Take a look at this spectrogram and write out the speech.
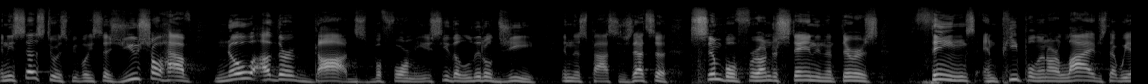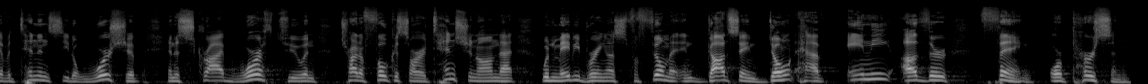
And he says to his people, he says, You shall have no other gods before me. You see the little g in this passage. That's a symbol for understanding that there is things and people in our lives that we have a tendency to worship and ascribe worth to and try to focus our attention on that would maybe bring us fulfillment. And God's saying, Don't have any other thing or person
